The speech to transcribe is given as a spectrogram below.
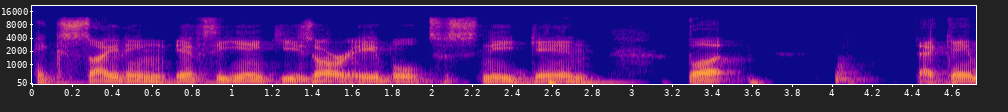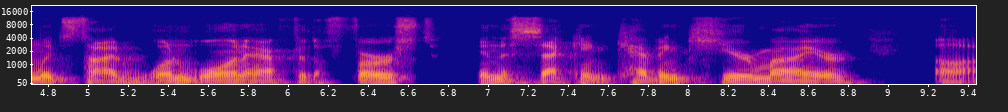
exciting if the Yankees are able to sneak in. But that game was tied 1 1 after the first. In the second, Kevin Kiermaier uh,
